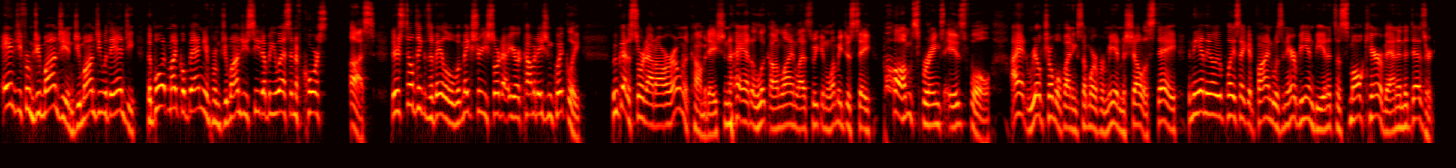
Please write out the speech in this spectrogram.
Angie from Jumanji and Jumanji with Angie, the poet Michael Banyan from Jumanji CWS, and of course, us. There's still tickets available, but make sure you sort out your accommodation quickly. We've got to sort out our own accommodation. I had a look online last week, and let me just say, Palm Springs is full. I had real trouble finding somewhere for me and Michelle to stay. In the end, the only place I could find was an Airbnb, and it's a small caravan in the desert.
